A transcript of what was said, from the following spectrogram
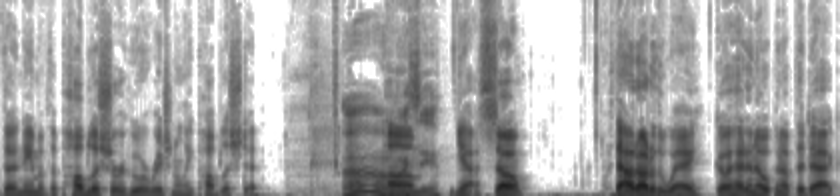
the name of the publisher who originally published it. Oh, I Um, see. Yeah. So, without out of the way, go ahead and open up the deck.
